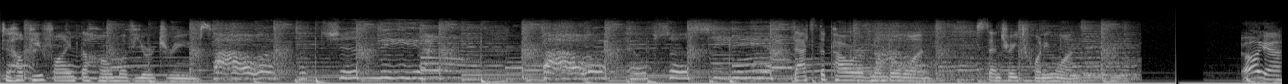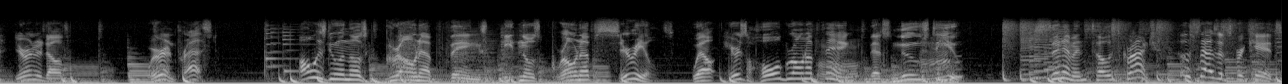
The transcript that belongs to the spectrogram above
to help you find the home of your dreams. Power touches me. Power helps us see. That's the power of number one, Century 21. Oh, yeah, you're an adult. We're impressed. Always doing those grown-up things, eating those grown-up cereals. Well, here's a whole grown-up thing that's news to you. Cinnamon Toast Crunch. Who says it's for kids?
